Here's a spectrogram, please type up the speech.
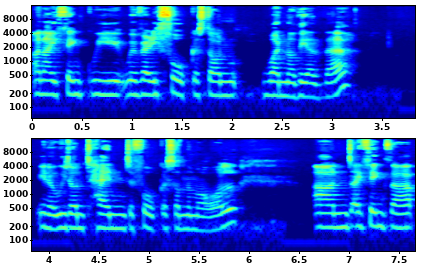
And I think we, we're very focused on one or the other. You know, we don't tend to focus on them all. And I think that,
